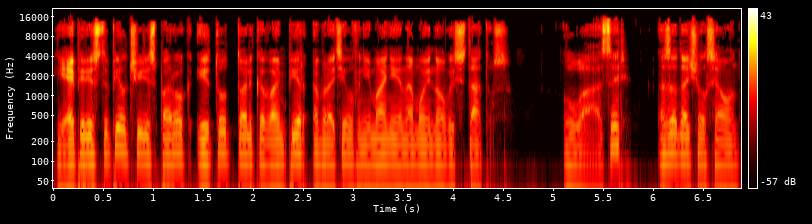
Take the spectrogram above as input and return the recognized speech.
Я переступил через порог, и тут только вампир обратил внимание на мой новый статус. «Лазарь?» — озадачился он.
